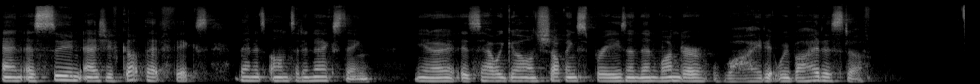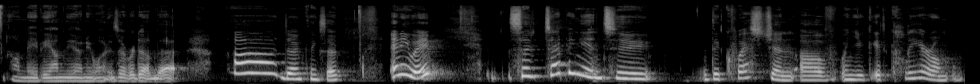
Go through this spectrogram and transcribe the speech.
And as soon as you've got that fix, then it's on to the next thing. You know, it's how we go on shopping sprees and then wonder, why did we buy this stuff? Oh, maybe I'm the only one who's ever done that. Uh, don't think so. Anyway, so tapping into the question of when you get clear on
